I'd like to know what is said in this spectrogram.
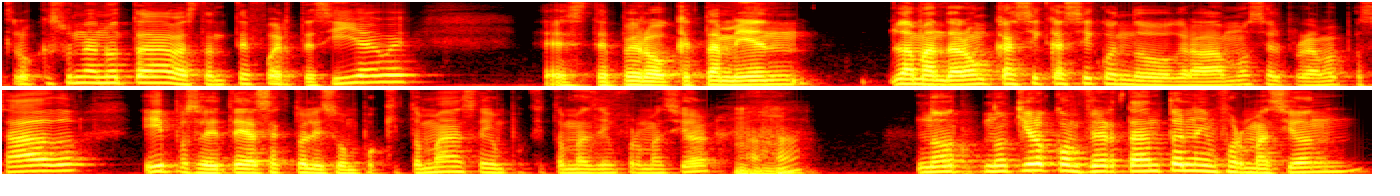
Creo que es una nota bastante fuertecilla, güey. Este, pero que también la mandaron casi, casi cuando grabamos el programa pasado. Y pues ahorita ya se actualizó un poquito más, hay un poquito más de información. Ajá. No, no quiero confiar tanto en la información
